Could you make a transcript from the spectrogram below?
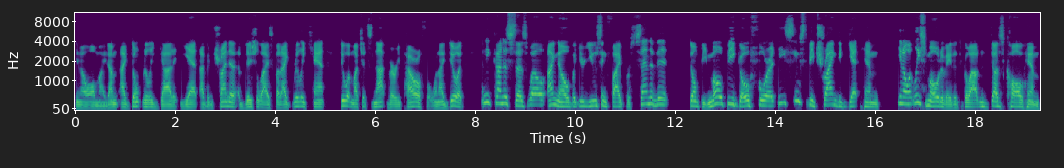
you know, All Might. I'm, I don't really got it yet. I've been trying to visualize, but I really can't do it much. It's not very powerful when I do it. And he kind of says, well, I know, but you're using 5% of it. Don't be mopey. Go for it. He seems to be trying to get him, you know, at least motivated to go out and does call him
